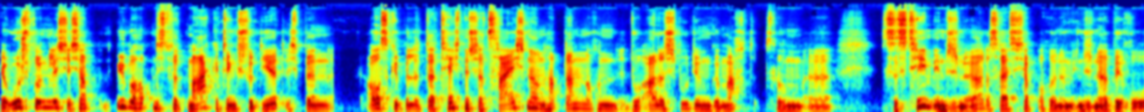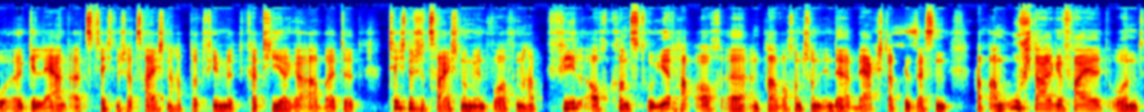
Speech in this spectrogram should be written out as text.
Ja, ursprünglich, ich habe überhaupt nichts mit Marketing studiert. Ich bin ausgebildeter technischer Zeichner und habe dann noch ein duales Studium gemacht zum äh, Systemingenieur. Das heißt, ich habe auch in einem Ingenieurbüro äh, gelernt als technischer Zeichner, habe dort viel mit CATIA gearbeitet, technische Zeichnungen entworfen, habe viel auch konstruiert, habe auch äh, ein paar Wochen schon in der Werkstatt gesessen, habe am U-Stahl gefeilt und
